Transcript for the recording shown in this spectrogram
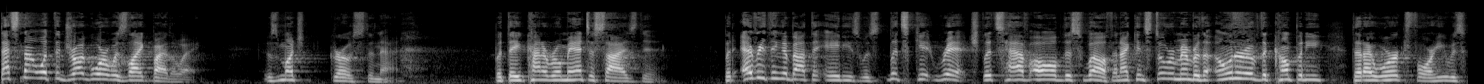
That's not what the drug war was like, by the way. It was much gross than that. But they kind of romanticized it. But everything about the 80s was let's get rich, let's have all of this wealth. And I can still remember the owner of the company that I worked for. He was,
